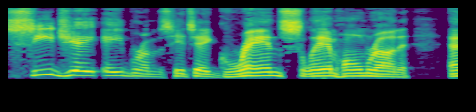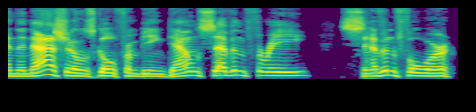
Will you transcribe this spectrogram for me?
CJ Abrams hits a grand slam home run and the Nationals go from being down 7 3, 7 4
